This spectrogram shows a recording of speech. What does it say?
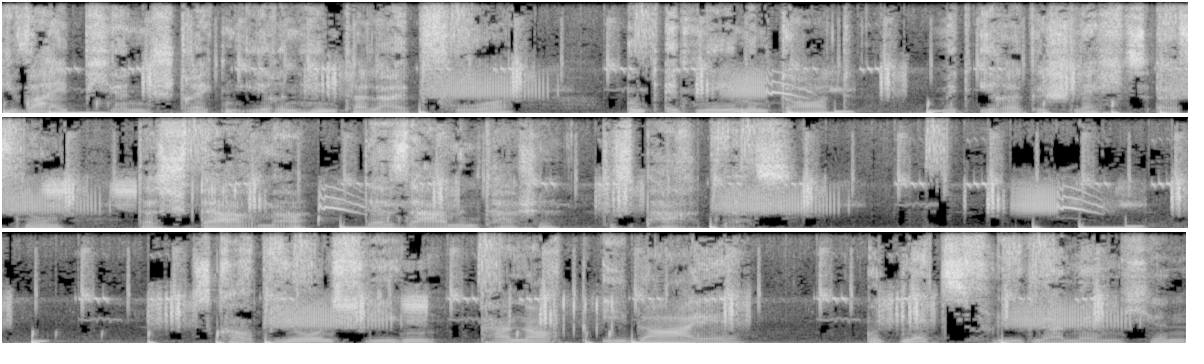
Die Weibchen strecken ihren Hinterleib vor und entnehmen dort mit ihrer Geschlechtsöffnung das Sperma der Samentasche des Partners. Skorpionsfliegen Panoptidae und Netzflüglermännchen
